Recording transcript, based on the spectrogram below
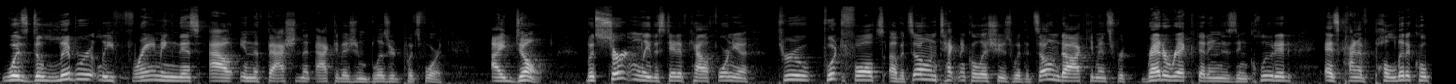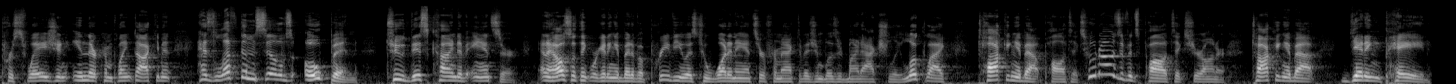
was deliberately framing this out in the fashion that Activision Blizzard puts forth? I don't. But certainly the state of California, through foot faults of its own, technical issues with its own documents, rhetoric that is included as kind of political persuasion in their complaint document, has left themselves open to this kind of answer. And I also think we're getting a bit of a preview as to what an answer from Activision Blizzard might actually look like, talking about politics. Who knows if it's politics, Your Honor? Talking about getting paid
